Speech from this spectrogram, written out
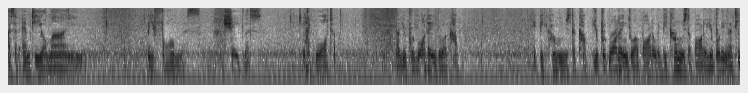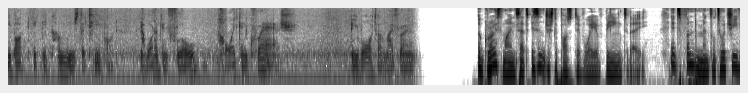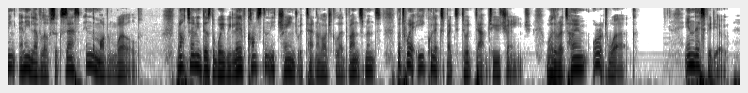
I said, empty your mind. Be formless, shapeless, like water. Now you put water into a cup, it becomes the cup. You put water into a bottle, it becomes the bottle. You put it in a teapot, it becomes the teapot. Now water can flow or it can crash. Be water, my friend. A growth mindset isn't just a positive way of being today. It's fundamental to achieving any level of success in the modern world. Not only does the way we live constantly change with technological advancements, but we're equally expected to adapt to change, whether at home or at work. In this video,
